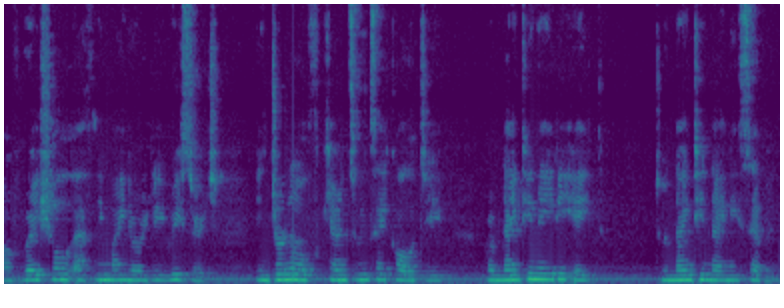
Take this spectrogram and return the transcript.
of racial ethnic minority research in Journal of Counseling Psychology from 1988 to 1997.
